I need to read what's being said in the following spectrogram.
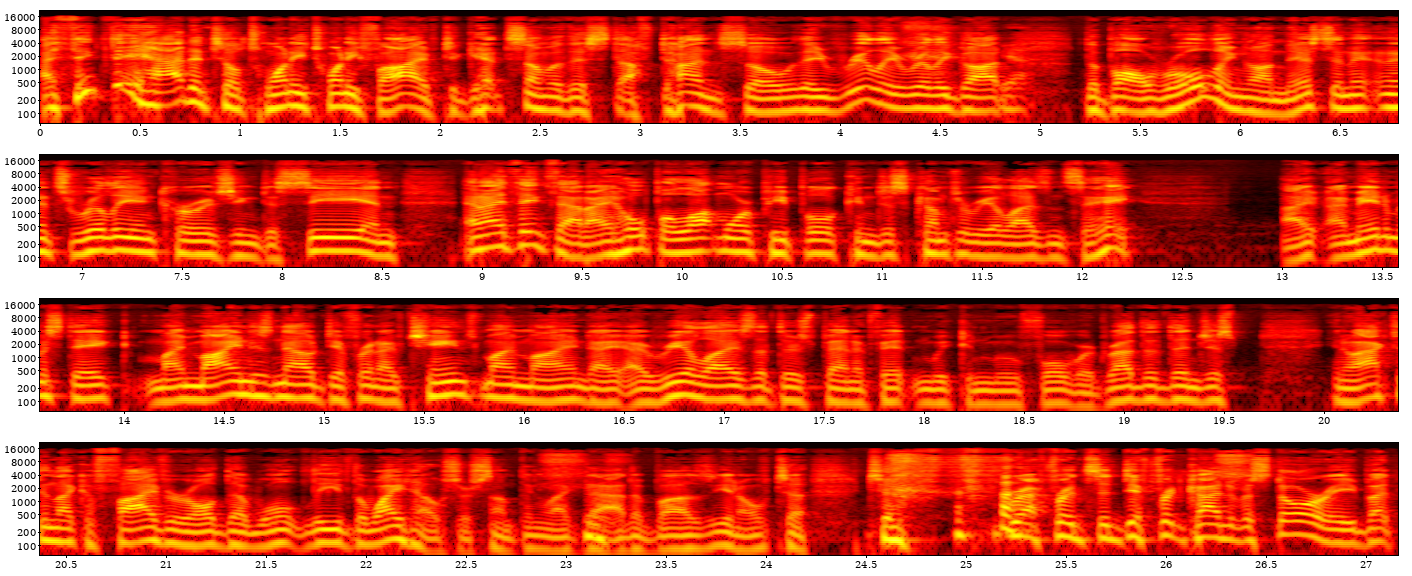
I think they had until 2025 to get some of this stuff done. So they really, really got yeah. the ball rolling on this. And, and it's really encouraging to see. And, and I think that I hope a lot more people can just come to realize and say, hey, I, I made a mistake. My mind is now different. I've changed my mind. I, I realize that there's benefit and we can move forward rather than just, you know, acting like a five year old that won't leave the White House or something like that. a buzz, you know, to, to reference a different kind of a story. But,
